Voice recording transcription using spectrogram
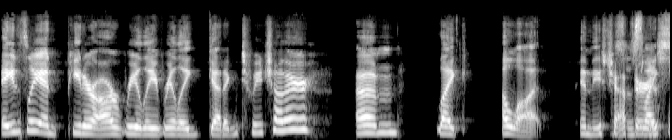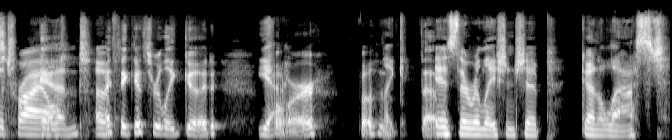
Ainsley and Peter are really, really getting to each other, um, like a lot in these This chapters. is like the trial. and I think it's really good yeah. for both of Like, them. is their relationship gonna last?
